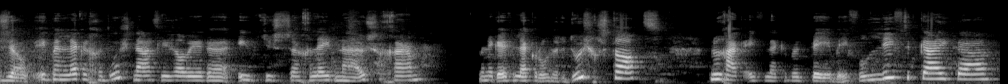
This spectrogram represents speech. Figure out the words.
Zo, ik ben lekker gedoucht. Nathalie is alweer uh, eventjes uh, geleden naar huis gegaan. Ben ik even lekker onder de douche gestapt. Nu ga ik even lekker met B&B Vol Liefde kijken.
